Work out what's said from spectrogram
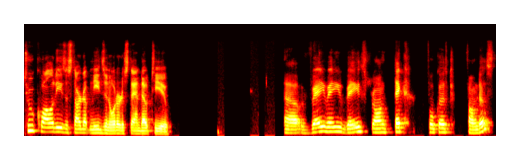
Two qualities a startup needs in order to stand out to you. Uh, very, very, very strong tech focused founders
